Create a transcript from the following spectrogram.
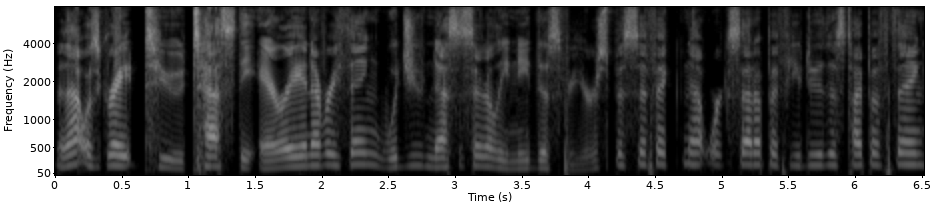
And that was great to test the area and everything. Would you necessarily need this for your specific network setup if you do this type of thing?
